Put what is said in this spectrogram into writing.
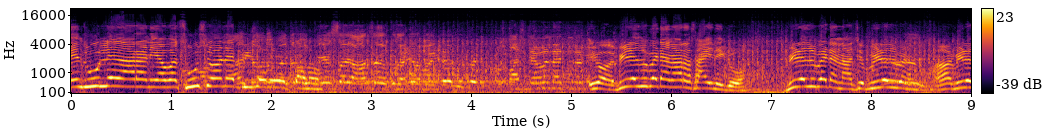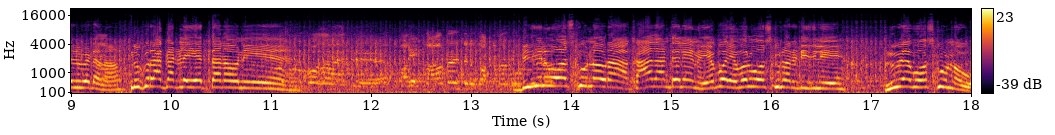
నేను చూడలేదారా నీ అవ్వ? చూసిలోనే ఇగో వీడియో చూపెట్టానారా సాయి నీకు? వీడియో చూపెట్టానా? చెప్పు వీడియో చూపెట్టాను? ఆ, వీడియో చూపెట్టానా? ఎందుకు రా అట్లా చేస్తాను నీ? డీజిల్ పోసుకున్నావు రా కాదంటే లేను. ఎవరు ఎవరు పోసుకున్నారు డీజిల్? నువ్వే పోసుకున్నావు.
